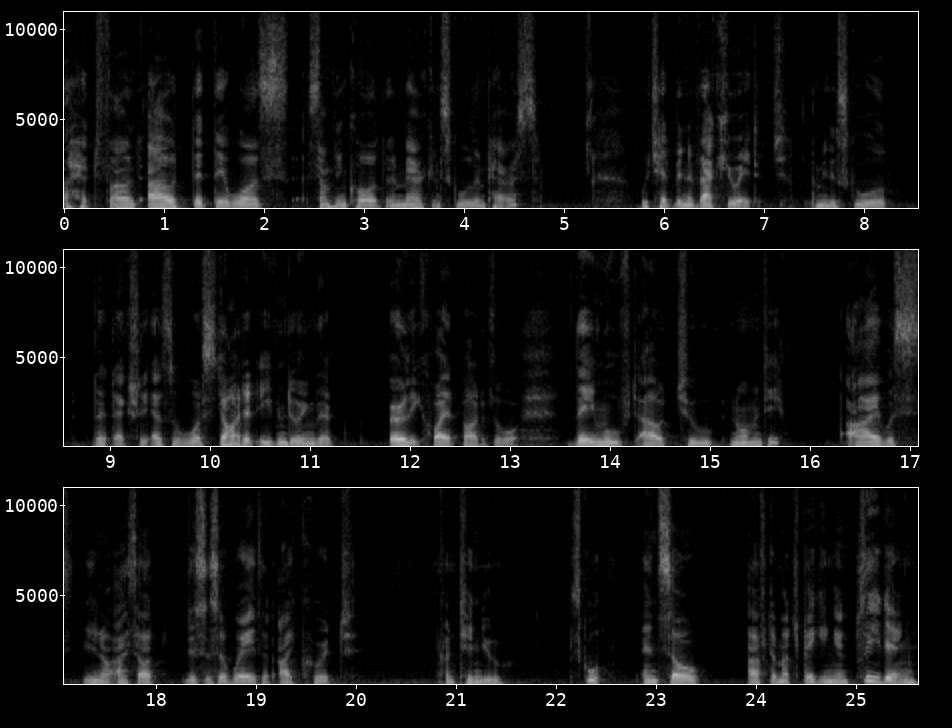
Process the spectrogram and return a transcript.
I had found out that there was something called an American school in Paris, which had been evacuated. I mean, the school that actually, as the war started, even during the early quiet part of the war, they moved out to Normandy. I was, you know, I thought this is a way that I could continue school. And so, after much begging and pleading,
